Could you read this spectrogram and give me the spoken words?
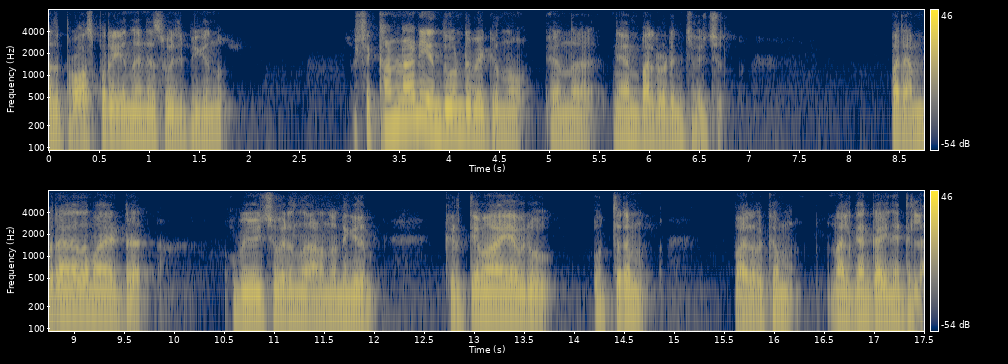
അത് പ്രോസ്പർ ചെയ്യുന്നതിനെ സൂചിപ്പിക്കുന്നു. പക്ഷെ കണ്ണാടി എന്തുകൊണ്ട് വയ്ക്കുന്നു എന്ന് ഞാൻ പലരോടും ചോദിച്ചു. പരമ്പരാഗതമായിട്ട് ഉപയോഗിച്ചു വരുന്നതാണെന്നുണ്ടെങ്കിലും കൃത്യമായ ഒരു ഉത്തരം പലർക്കും നൽകാൻ കഴിഞ്ഞിട്ടില്ല.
